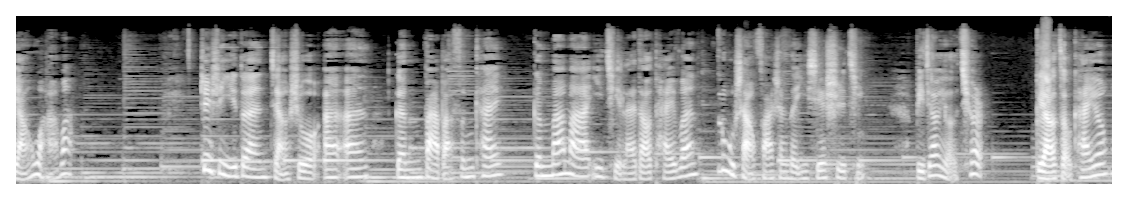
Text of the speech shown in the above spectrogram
洋娃娃。这是一段讲述安安跟爸爸分开，跟妈妈一起来到台湾路上发生的一些事情，比较有趣儿，不要走开哟。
